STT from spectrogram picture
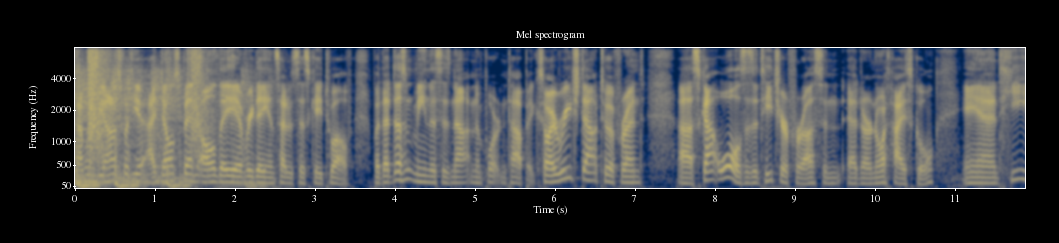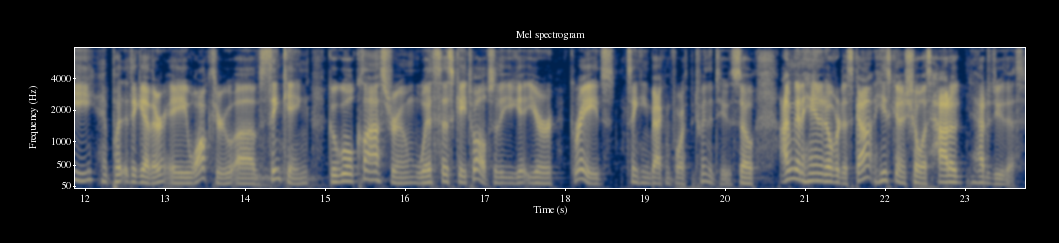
I'm going to be honest with you. I don't spend all day every day inside of SISK12, but that doesn't mean this is not an important topic. So I reached out to a friend. Uh, Scott Wolz is a teacher for us in, at our North High School, and he put together a walkthrough of syncing Google Classroom with SISK12 so that you get your grades syncing back and forth between the two. So I'm going to hand it over to Scott. He's going to show us how to how to do this.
